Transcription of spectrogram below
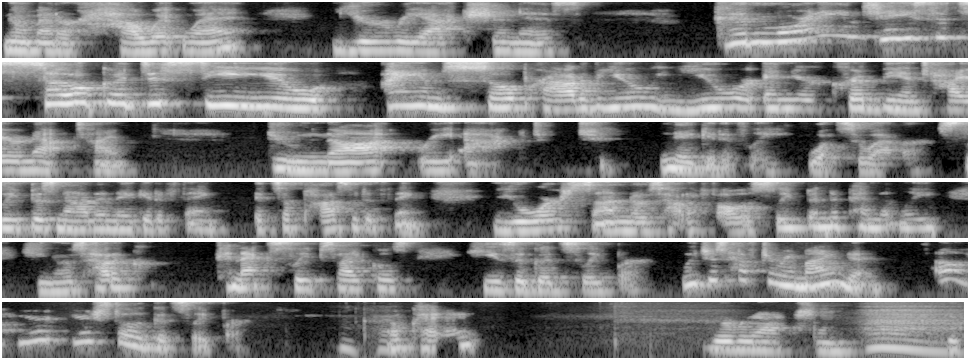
no matter how it went, your reaction is, Good morning, Jace. It's so good to see you. I am so proud of you. You were in your crib the entire nap time. Do not react to negatively whatsoever. Sleep is not a negative thing, it's a positive thing. Your son knows how to fall asleep independently, he knows how to connect sleep cycles. He's a good sleeper. We just have to remind him, oh, you're, you're still a good sleeper. Okay. Okay. Your reaction. I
